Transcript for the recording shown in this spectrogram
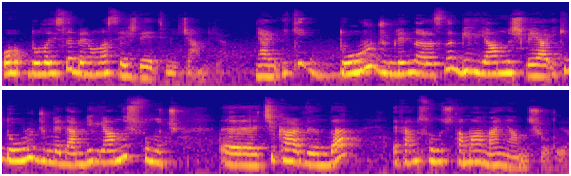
O dolayısıyla ben ona secde etmeyeceğim diyor. Yani iki doğru cümlenin arasında bir yanlış veya iki doğru cümleden bir yanlış sonuç e, çıkardığında efendim sonuç tamamen yanlış oluyor.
